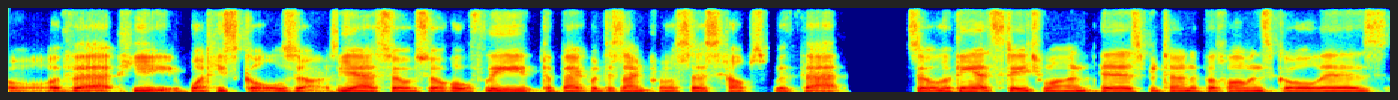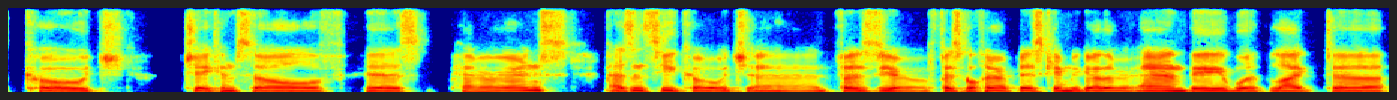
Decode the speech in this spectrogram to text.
or that he what his goals are. Yeah, so so hopefully the backward design process helps with that. So looking at stage one, his return to performance goal is coach, Jake himself, his parents, S&C coach and physio, physical therapist came together and they would like to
